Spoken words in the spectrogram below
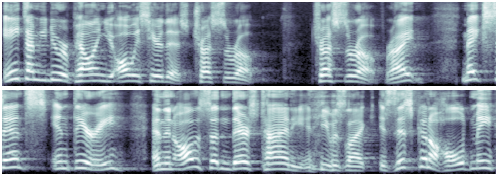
anytime you do rappelling, you always hear this trust the rope. Trust the rope, right? Makes sense in theory. And then all of a sudden, there's Tiny, and he was like, Is this to hold me?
